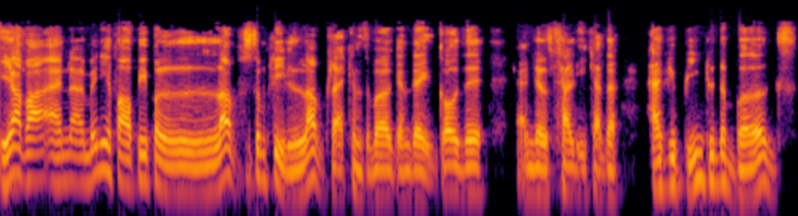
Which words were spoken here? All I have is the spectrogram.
Yeah, but, and uh, many of our people love, simply love Drakensberg, and they go there and they'll tell each other, "Have you been to the Bergs?"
